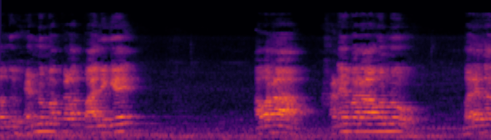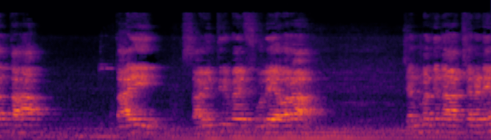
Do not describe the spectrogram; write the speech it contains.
ಒಂದು ಹೆಣ್ಣು ಮಕ್ಕಳ ಪಾಲಿಗೆ ಅವರ ಹಣೆ ಬರಹವನ್ನು ಬರೆದಂತಹ ತಾಯಿ ಸಾವಿತ್ರಿಬಾಯಿ ಫುಲೆ ಅವರ ಜನ್ಮದಿನ ಆಚರಣೆ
